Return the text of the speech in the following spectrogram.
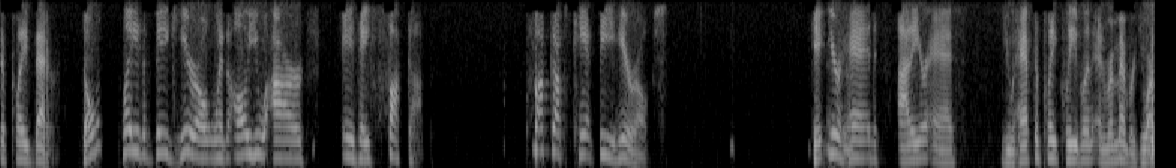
to play better. Don't play the big hero when all you are is a fuck up. Fuck ups can't be heroes. Get your head out of your ass. You have to play Cleveland, and remember, you are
